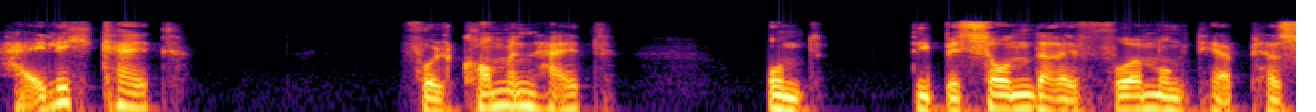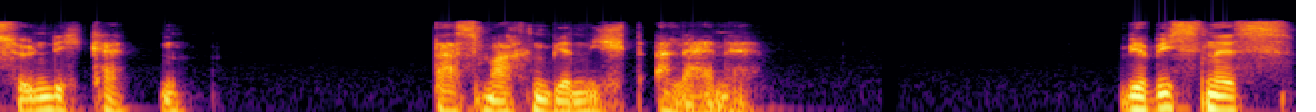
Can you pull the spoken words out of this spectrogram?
Heiligkeit, Vollkommenheit und die besondere Formung der Persönlichkeiten, das machen wir nicht alleine. Wir wissen es,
